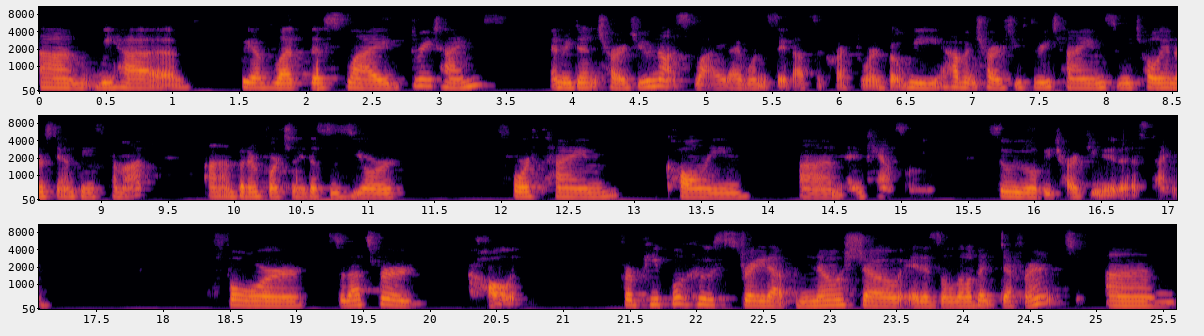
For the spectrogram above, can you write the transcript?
Um, we have we have let this slide three times and we didn't charge you, not slide, I wouldn't say that's the correct word, but we haven't charged you three times. We totally understand things come up. Um, but unfortunately, this is your fourth time calling um, and canceling. So we will be charging you this time. For so that's for calling. For people who straight up no show, it is a little bit different. Um,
